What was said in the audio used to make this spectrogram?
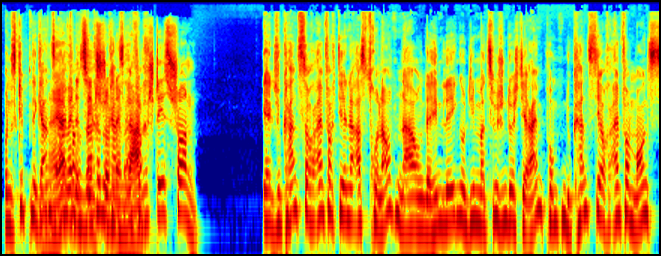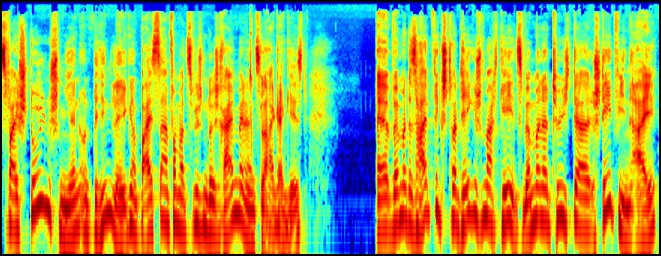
Und es gibt eine ganz naja, wenn einfache du zehn Sache. Du Stunden kannst, im Laden einfach, stehst, schon. ja, du kannst doch einfach dir eine Astronautennahrung dahinlegen und die mal zwischendurch dir reinpumpen. Du kannst dir auch einfach morgens zwei Stullen schmieren und hinlegen und beißt einfach mal zwischendurch rein, wenn du ins Lager gehst. Äh, wenn man das halbwegs strategisch macht, geht's. Wenn man natürlich da steht wie ein Ei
